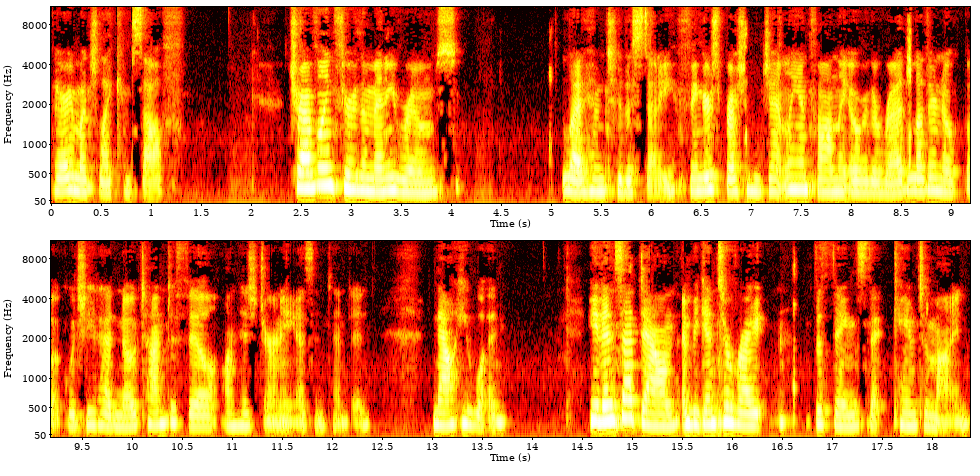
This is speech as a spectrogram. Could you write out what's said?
very much like himself. Traveling through the many rooms led him to the study, fingers brushing gently and fondly over the red leather notebook which he had had no time to fill on his journey as intended. Now he would. He then sat down and began to write the things that came to mind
